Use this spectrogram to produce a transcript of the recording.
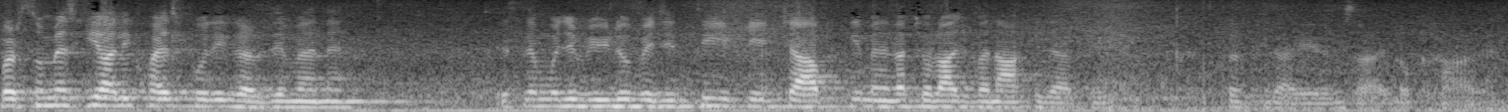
बट में इसकी वाली ख्वाहिश पूरी कर दी मैंने। इसलिए मुझे वीडियो भेजी थी कि चाप की मैंने कहा चलो आज बना के जाती हूँ। तो फिर आइए हम सारे लोग खा रहे हैं।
